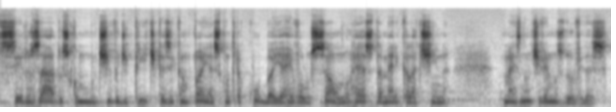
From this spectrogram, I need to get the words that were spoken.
ser usados como motivo de críticas e campanhas contra Cuba e a revolução no resto da América Latina. mas não tivemos dúvidas.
